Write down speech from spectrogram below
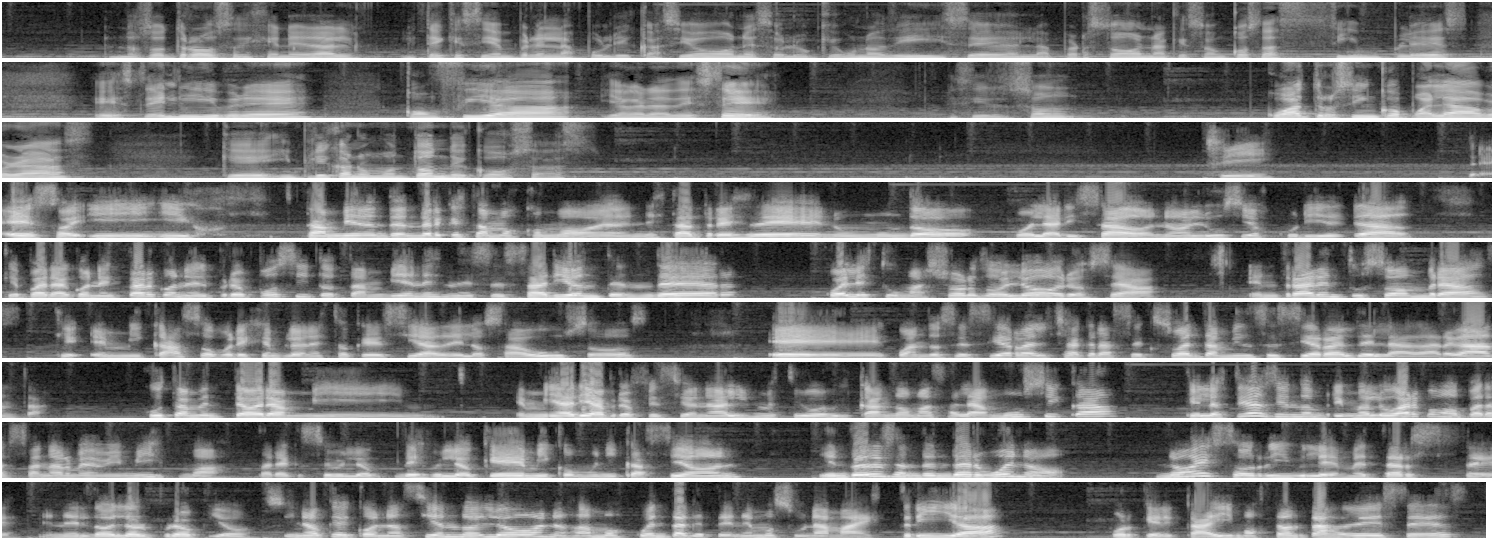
nosotros en general, viste que siempre en las publicaciones o lo que uno dice en la persona, que son cosas simples, esté libre, confía y agradece. Es decir, son cuatro o cinco palabras que implican un montón de cosas. Sí, eso, y, también entender que estamos como en esta 3D, en un mundo polarizado, ¿no? Luz y oscuridad, que para conectar con el propósito también es necesario entender cuál es tu mayor dolor, o sea, entrar en tus sombras, que en mi caso, por ejemplo, en esto que decía de los abusos, eh, cuando se cierra el chakra sexual también se cierra el de la garganta. Justamente ahora mi, en mi área profesional me estoy dedicando más a la música, que lo estoy haciendo en primer lugar como para sanarme a mí misma, para que se desbloquee mi comunicación y entonces entender, bueno, no es horrible meterse en el dolor propio, sino que conociéndolo nos damos cuenta que tenemos una maestría, porque caímos tantas veces,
